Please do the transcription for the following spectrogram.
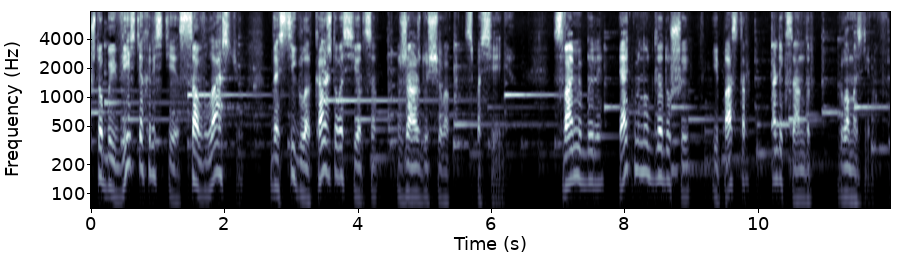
чтобы весть о Христе со властью достигла каждого сердца, жаждущего спасения. С вами были «Пять минут для души» и пастор Александр Гломоздинов.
